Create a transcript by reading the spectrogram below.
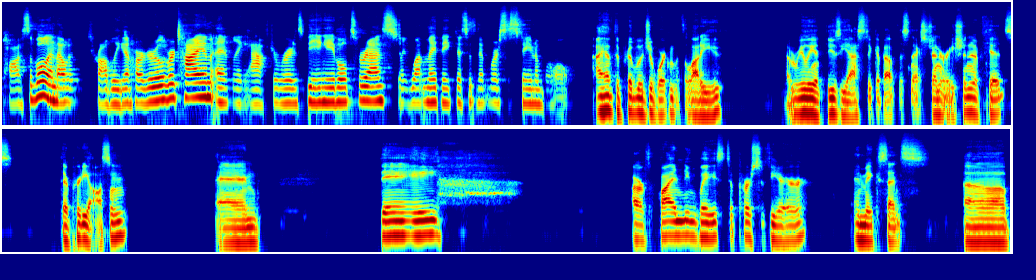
possible, and that would probably get harder over time. And like afterwards, being able to rest, like what might make this a bit more sustainable. I have the privilege of working with a lot of youth. I'm really enthusiastic about this next generation of kids. They're pretty awesome. And they are finding ways to persevere and make sense of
